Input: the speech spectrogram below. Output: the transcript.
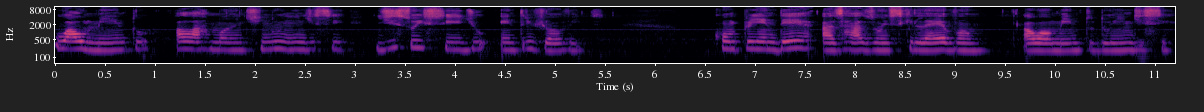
o aumento alarmante no índice de suicídio entre jovens. Compreender as razões que levam ao aumento do índice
